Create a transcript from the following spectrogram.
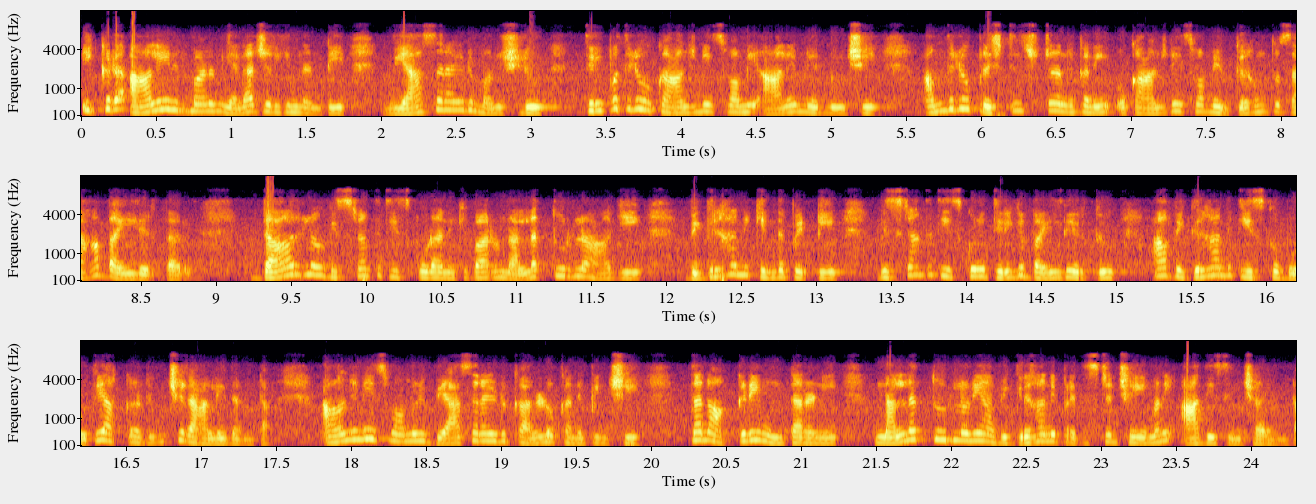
ఇక్కడ ఆలయ నిర్మాణం ఎలా జరిగిందంటే వ్యాసరాయుడు మనుషులు తిరుపతిలో ఒక ఆంజనేయ స్వామి ఆలయం నిర్మించి అందులో ప్రశ్నించడానికని ఒక ఆంజనేయ స్వామి విగ్రహంతో సహా బయలుదేరుతారు. దారిలో విశ్రాంతి తీసుకోవడానికి వారు నల్లత్తూరులో ఆగి విగ్రహాన్ని కింద పెట్టి విశ్రాంతి తీసుకుని తిరిగి బయలుదేరుతూ ఆ విగ్రహాన్ని తీసుకోబోతే అక్కడి నుంచి రాలేదంట. ఆంజనేయ స్వామిని వ్యాసరాయుడు కలలో కనిపించి తను అక్కడే ఉంటారని నల్లత్తూరులోని ఆ విగ్రహాన్ని ప్రతిష్ఠ చేయమని ఆదేశించాడంట.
